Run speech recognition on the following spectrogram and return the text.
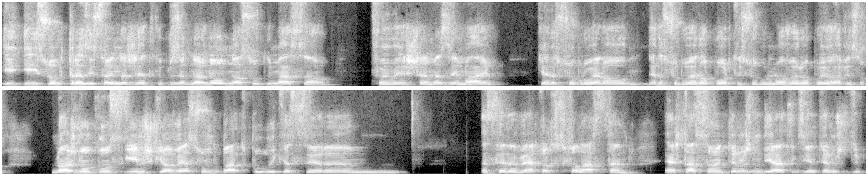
e, e, sobre transição energética. Por exemplo, nós na nossa última ação, foi o Em Chamas, em maio, que era sobre o, aero, era sobre o aeroporto e sobre o novo aeroporto da aviação, nós não conseguimos que houvesse um debate público a ser, um, a ser aberto ou que se falasse tanto. Esta ação, em termos mediáticos e em termos de,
